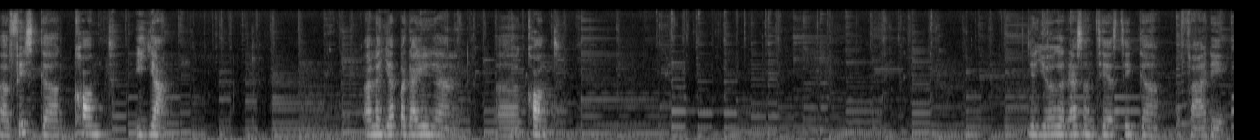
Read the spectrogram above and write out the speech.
uh, fisker kant igjen. Eller Jeppe deigen uh, kant. Jeg gjør resten til stykket ferdig.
